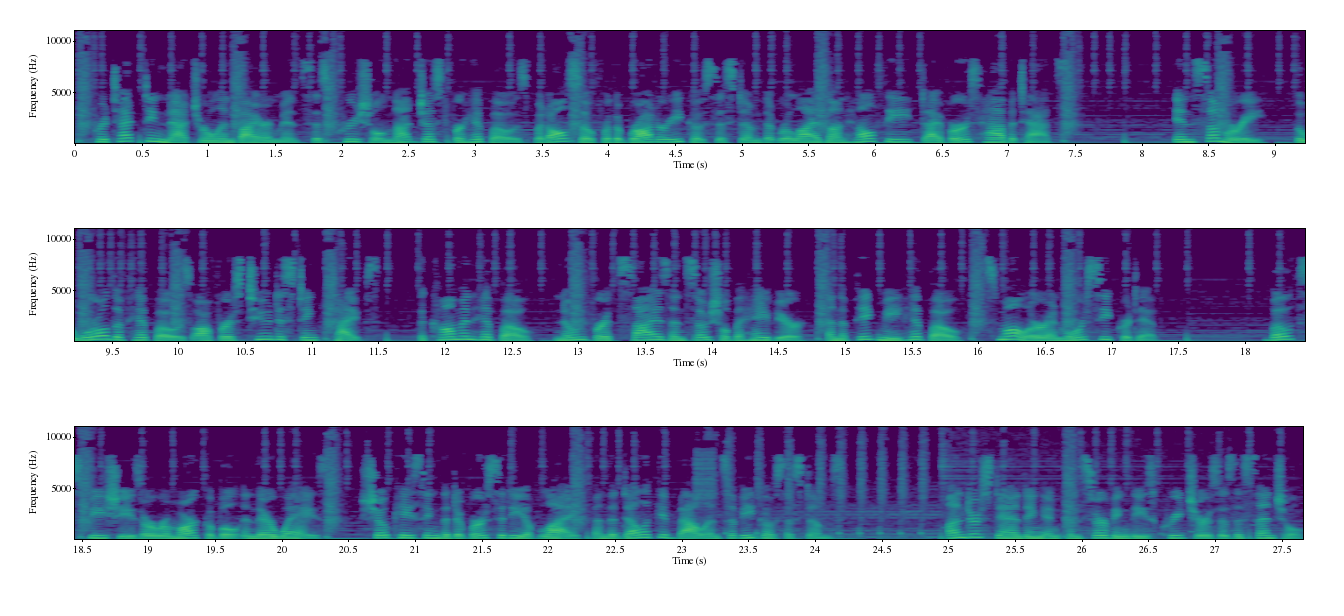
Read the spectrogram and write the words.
Protecting natural environments is crucial not just for hippos but also for the broader ecosystem that relies on healthy, diverse habitats. In summary, the world of hippos offers two distinct types, the common hippo, known for its size and social behavior, and the pygmy hippo, smaller and more secretive. Both species are remarkable in their ways, showcasing the diversity of life and the delicate balance of ecosystems. Understanding and conserving these creatures is essential,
